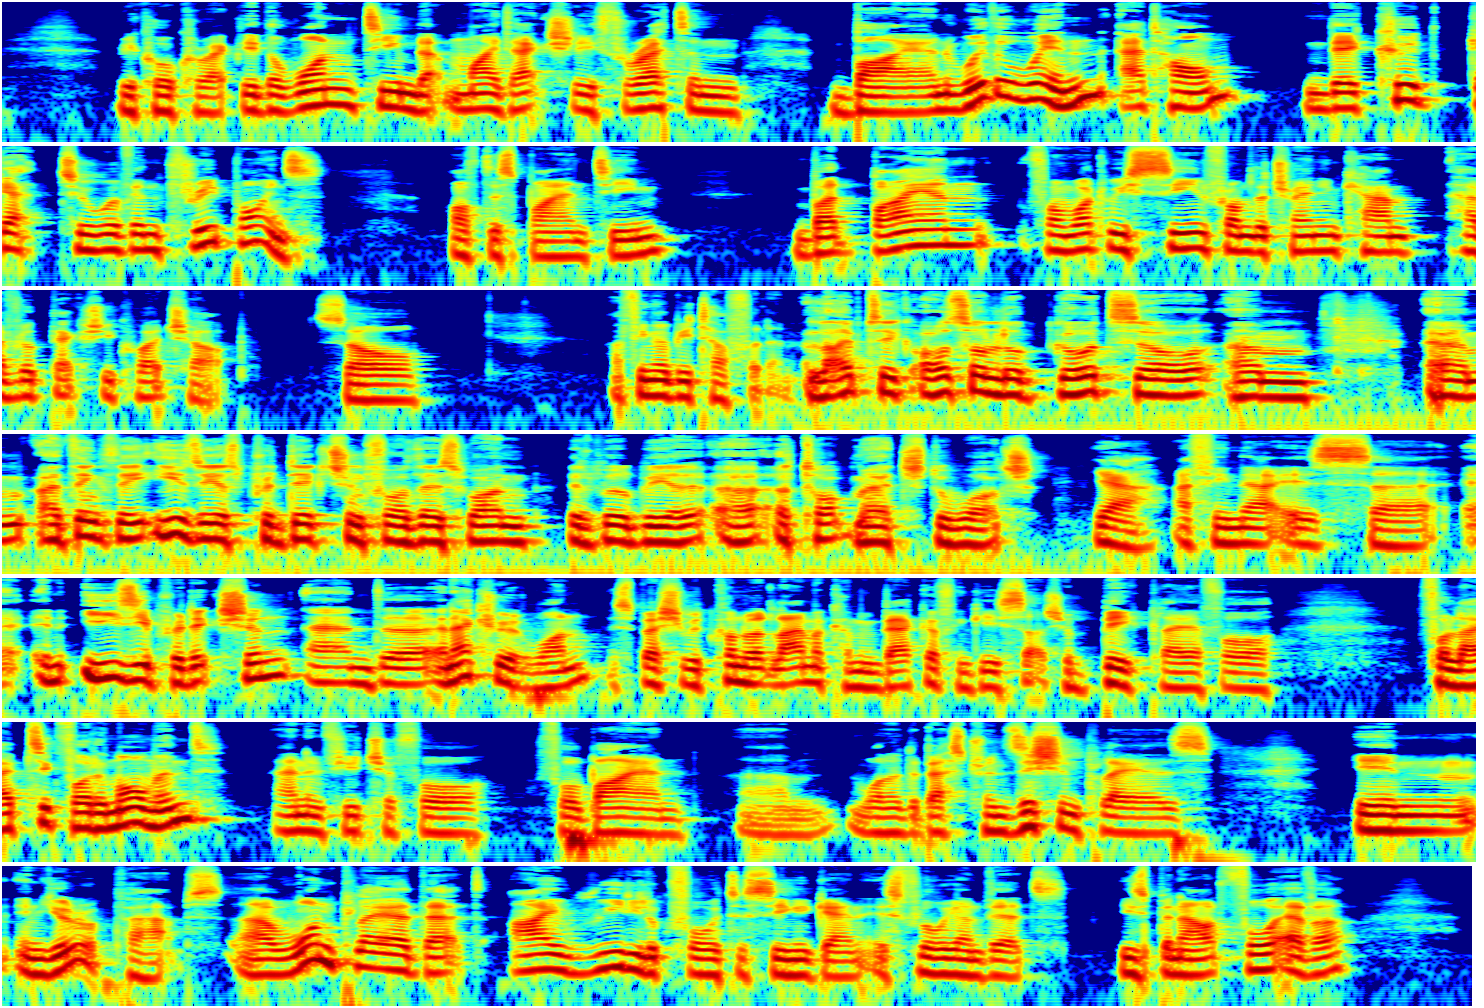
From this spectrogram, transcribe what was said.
recall correctly, the one team that might actually threaten Bayern with a win at home. They could get to within three points of this Bayern team. But Bayern, from what we've seen from the training camp, have looked actually quite sharp. So I think it'll be tough for them. Leipzig also looked good. So um, um, I think the easiest prediction for this one, it will be a, a top match to watch. Yeah, I think that is uh, an easy prediction and uh, an accurate one, especially with Konrad Laimer coming back. I think he's such a big player for for Leipzig for the moment and in future for for Bayern. Um, one of the best transition players in in Europe, perhaps. Uh, one player that I really look forward to seeing again is Florian Wirtz. He's been out forever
